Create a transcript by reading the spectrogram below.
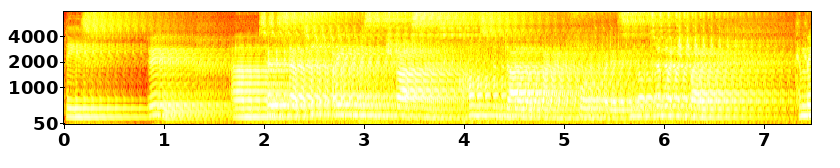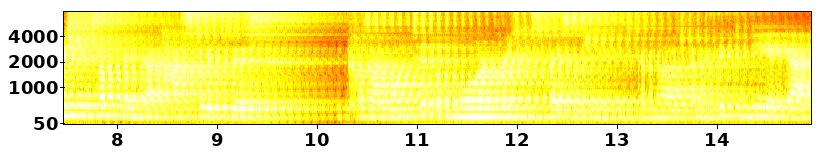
Please do. Um, so it's that sort of openness and trust and constant dialogue back and forth, but it's not so much about commissioning something that has to exist because I want it, but more creating a space in which things can emerge. And I think for me, again,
